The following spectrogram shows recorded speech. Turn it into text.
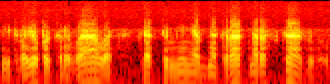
и твое покрывало, как ты мне неоднократно рассказывал?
